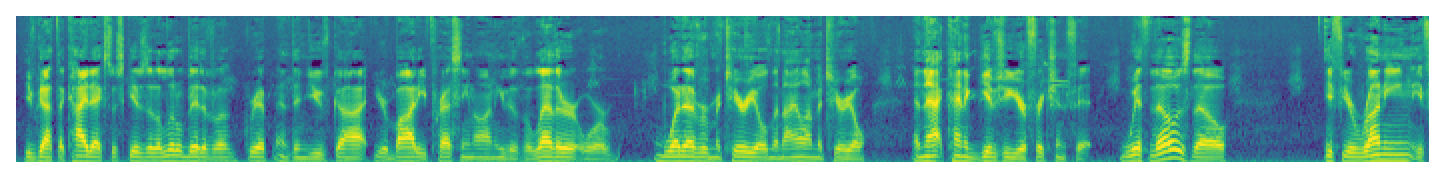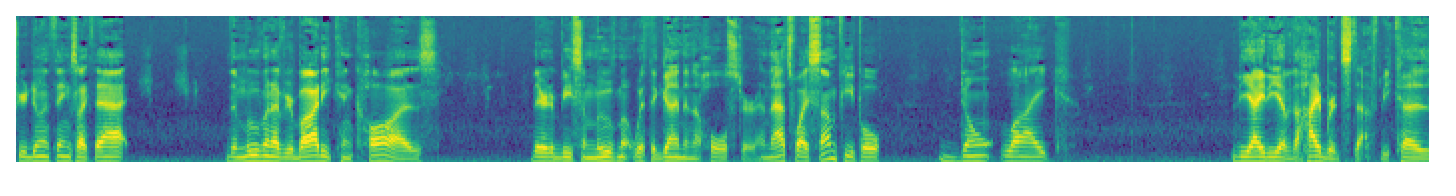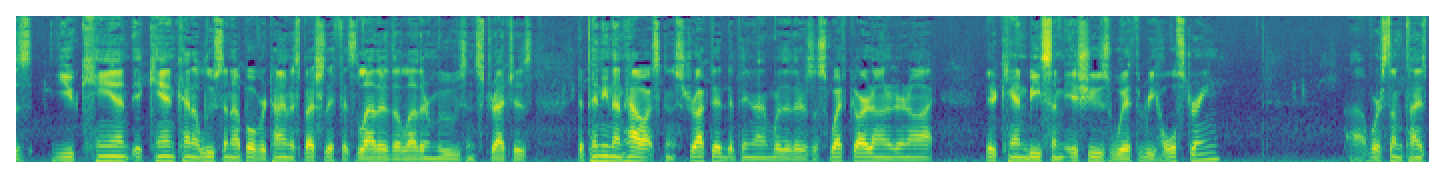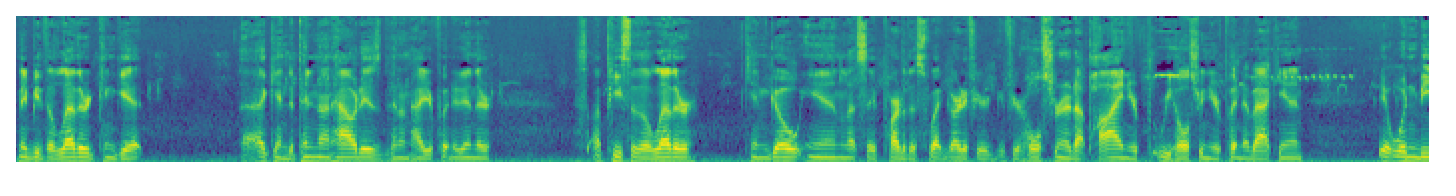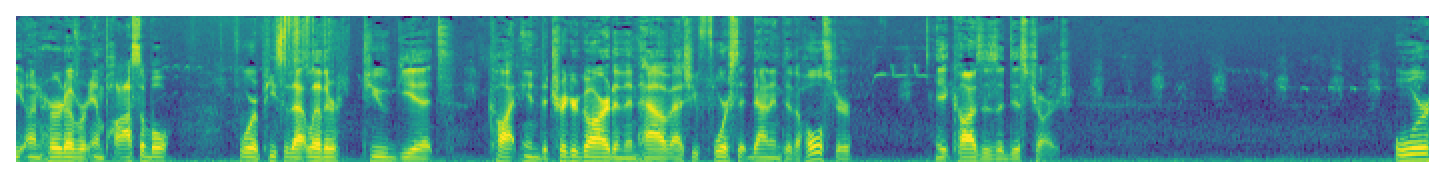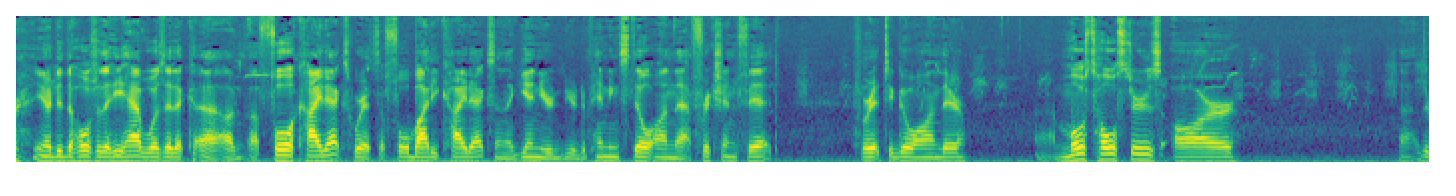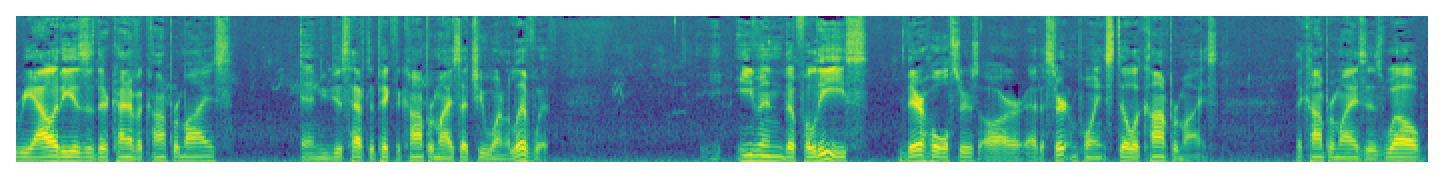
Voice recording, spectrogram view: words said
You've got the Kydex, which gives it a little bit of a grip, and then you've got your body pressing on either the leather or whatever material, the nylon material, and that kind of gives you your friction fit. With those, though, if you're running, if you're doing things like that, the movement of your body can cause there to be some movement with the gun in the holster. And that's why some people don't like the idea of the hybrid stuff because you can it can kind of loosen up over time especially if it's leather the leather moves and stretches. Depending on how it's constructed depending on whether there's a sweat guard on it or not there can be some issues with reholstering uh, where sometimes maybe the leather can get uh, again depending on how it is depending on how you're putting it in there a piece of the leather can go in let's say part of the sweat guard if you're if you're holstering it up high and you're reholstering you're putting it back in it wouldn't be unheard of or impossible for a piece of that leather to get caught in the trigger guard and then have, as you force it down into the holster, it causes a discharge. Or, you know, did the holster that he had, was it a, a, a, full Kydex where it's a full body Kydex? And again, you're, you're depending still on that friction fit for it to go on there. Uh, most holsters are, uh, the reality is, is they're kind of a compromise and you just have to pick the compromise that you want to live with. Even the police, their holsters are at a certain point still a compromise. The compromise is well,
